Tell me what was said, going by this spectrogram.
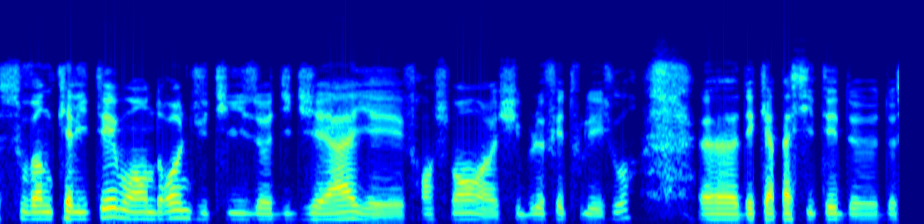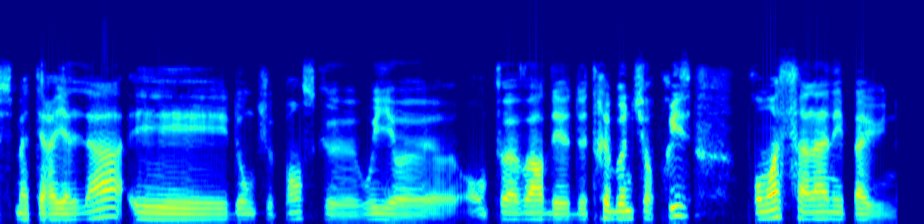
souvent de qualité. Moi, en drone, j'utilise DJI et franchement, je suis bluffé tous les jours des capacités de, ce matériel-là. Et donc, je pense que oui, on peut avoir de très bonnes surprises. Pour moi, ça là n'est pas une.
